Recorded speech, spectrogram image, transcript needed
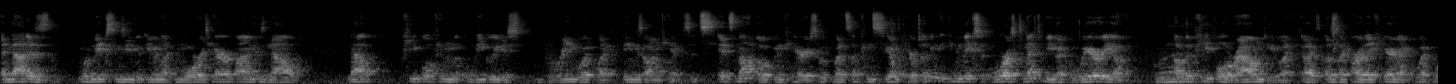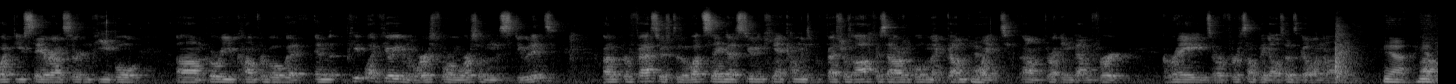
and that is what makes things even even like more terrifying because now now people can legally just bring what like things on campus. It's it's not open carry, so but it's like concealed carry, which I think even makes it worse. 'cause you have to be like wary of of the people around you. Like, I was, like, are they caring? Like, what, what do you say around certain people? Um, who are you comfortable with? And the people I feel even worse for, more so than the students, are the professors. Because what's saying that a student can't come into professor's office hours and hold them at gunpoint, um, threatening them for grades or for something else that's going on Yeah, yeah. um,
